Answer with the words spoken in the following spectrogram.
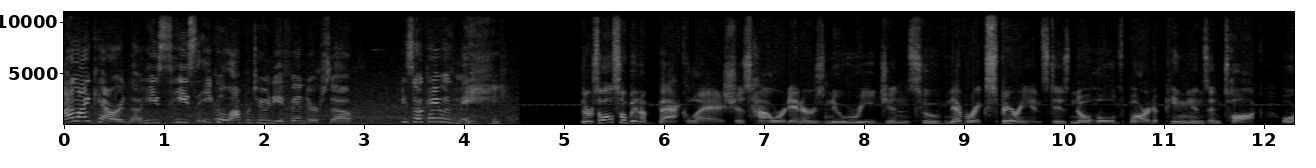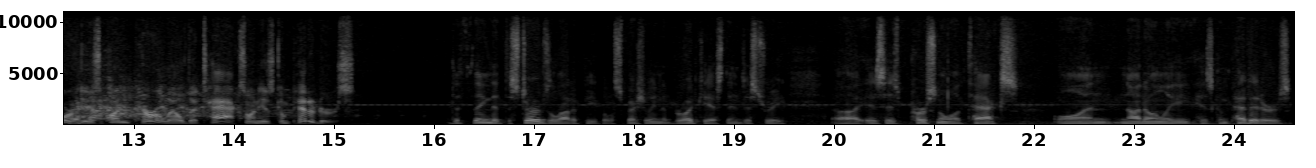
I like Howard, though. He's, he's equal opportunity offender, so he's okay with me. There's also been a backlash as Howard enters new regions who've never experienced his no-holds-barred opinions and talk or his unparalleled attacks on his competitors. The thing that disturbs a lot of people, especially in the broadcast industry, uh, is his personal attacks on not only his competitors,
